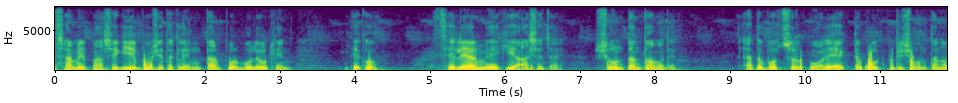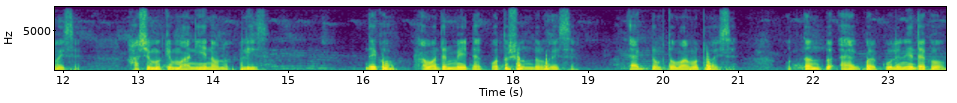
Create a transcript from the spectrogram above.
স্বামীর পাশে গিয়ে বসে থাকলেন, তারপর বলে উঠলেন দেখো, ছেলে আর মেয়ে কি আসে যায়? সন্তান তো আমাদের। এত বছর পরে একটা ফুটফুটি সন্তান হয়েছে। হাসি মুখে মানিয়ে নাও না, প্লিজ। দেখো, আমাদের মেয়েটা কত সুন্দর হয়েছে। একদম তোমার মতো হয়েছে। অত্যন্ত একবার কোলে নিয়ে দেখো।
